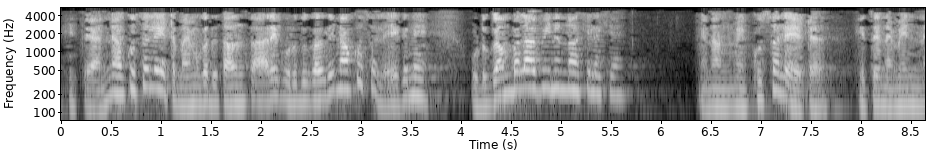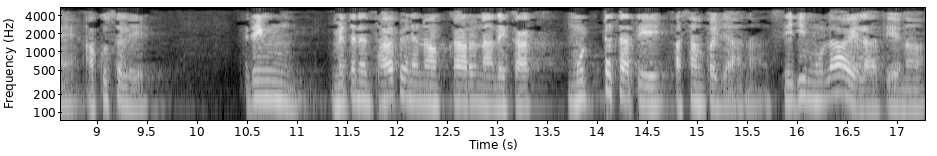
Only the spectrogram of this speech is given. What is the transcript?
හිත යන්නේ අකුසලයටමයි. මොකද සංසාරේ පුරුදු කළ දෙන අකුසලය. ඒකනේ උඩුගම් බලා පිනනවා කියලා කියන්නේ. එහෙනම් මේ කුසලයට හිත නැමෙන්නේ අකුසලයේ. ඉතින් මෙතන තව පෙනෙනවා කාරණා දෙකක්. මුට්ට සතේ අසම්පජාන. සිහි මුලා වෙලා තියෙනවා.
